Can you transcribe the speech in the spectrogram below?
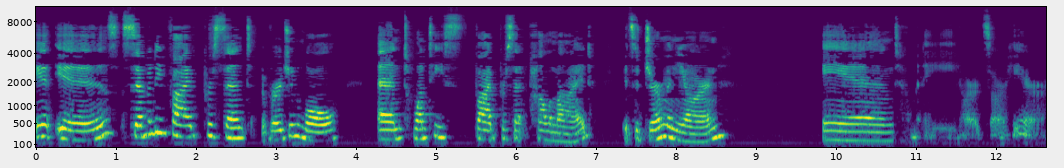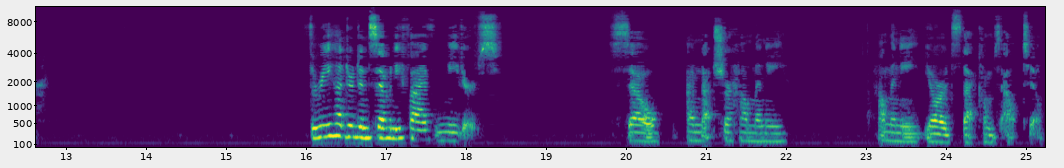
It is 75% virgin wool and 25% polyamide. It's a German yarn. And how many yards are here? 375 meters. So I'm not sure how many how many yards that comes out to.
